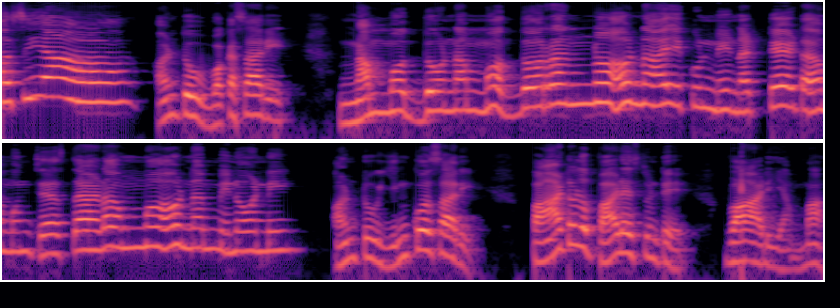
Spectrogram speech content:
ఆసియా అంటూ ఒకసారి నమ్మొద్దు నమ్మొద్దు రన్నో నాయకుణ్ణి నట్టేట ముంచేస్తాడమ్మో నమ్మినోణ్ణి అంటూ ఇంకోసారి పాటలు పాడేస్తుంటే వాడి అమ్మ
